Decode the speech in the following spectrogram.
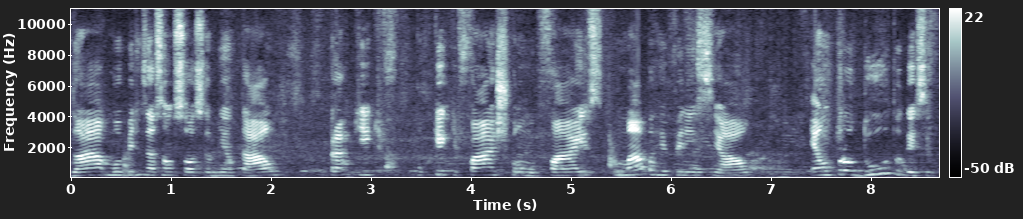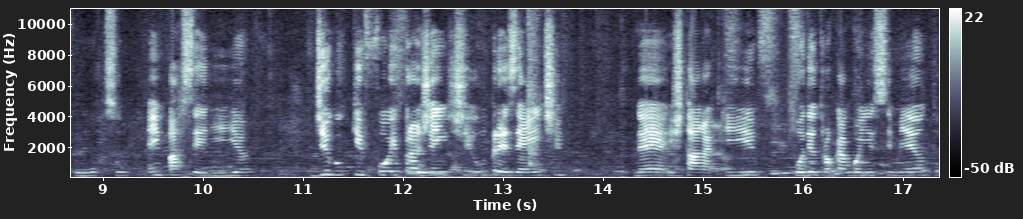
da mobilização socioambiental, para que, por que que faz, como faz, o mapa referencial é um produto desse curso, em parceria, Digo que foi para a gente um presente né, estar aqui, poder trocar conhecimento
